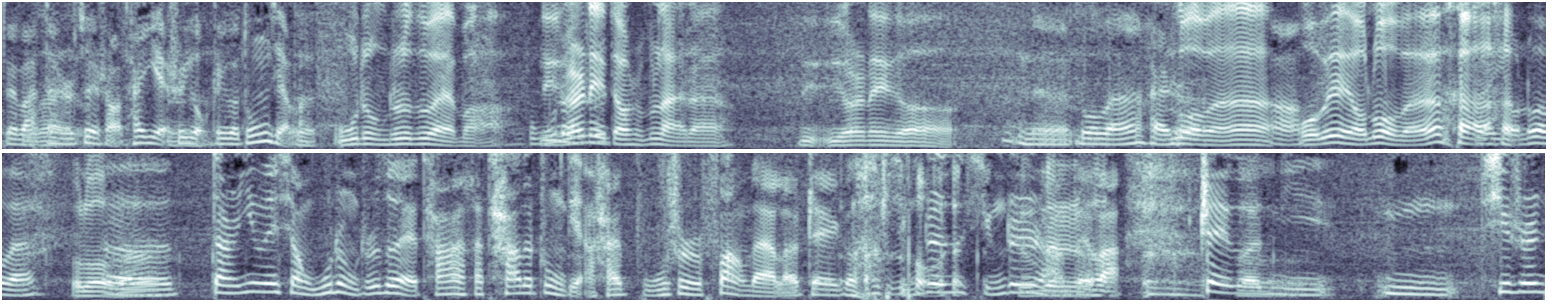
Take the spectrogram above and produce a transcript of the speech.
对吧但是最少它也是有这个东西了对。，无证之罪嘛，无证里边那叫什么来着？里里边那个那洛文还是洛文，啊我们也有洛文啊，对有洛文，有洛呃，，但是因为像无证之罪，它和它的重点还不是放在了这个 刑侦刑侦上，对吧？这个你嗯，其实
